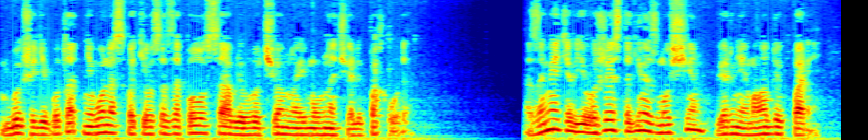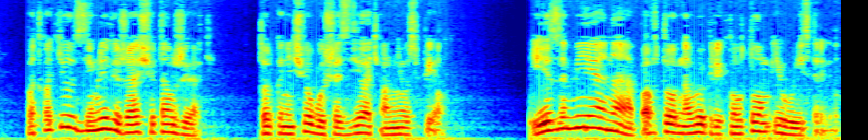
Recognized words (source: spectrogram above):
Бывший депутат невольно схватился за полусаблю, врученную ему в начале похода. Заметив его жест, один из мужчин, вернее молодой парень, подхватил с земли лежащую там жертву. Только ничего больше сделать он не успел. «Измена!» — повторно выкрикнул Том и выстрелил.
